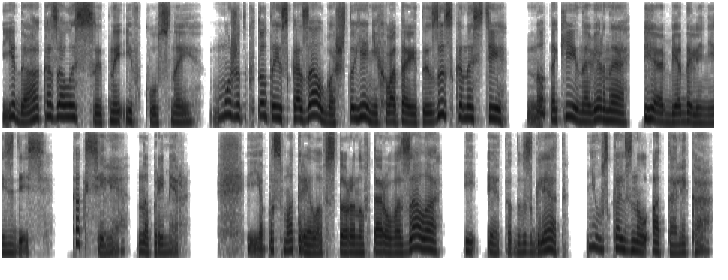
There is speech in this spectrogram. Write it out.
Еда оказалась сытной и вкусной. Может, кто-то и сказал бы, что ей не хватает изысканности, но такие, наверное, и обедали не здесь. Как Селия, например. Я посмотрела в сторону второго зала, и этот взгляд не ускользнул от Алика.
